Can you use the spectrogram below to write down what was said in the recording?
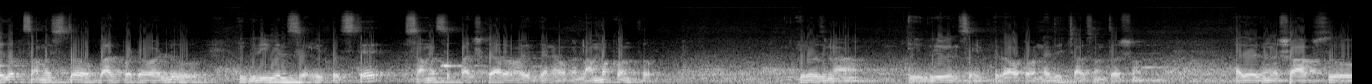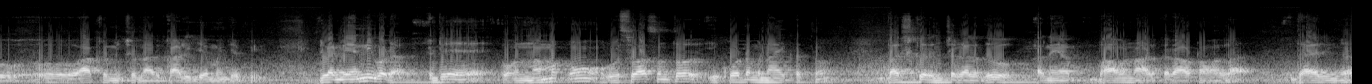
ఏదో ఒక సమస్యతో బాధపడే వాళ్ళు ఈ గ్రీవెన్స్ వస్తే సమస్య పరిష్కారం అవుతుందనే ఒక నమ్మకంతో ఈ రోజున ఈ గ్రీవెన్స్కి రావటం అనేది చాలా సంతోషం. అదేవిధంగా షాప్స్ ఆక్రమించున్నారు ఖాళీ చేయమని చెప్పి. ఇలాంటివన్నీ కూడా అంటే ఒక నమ్మకం విశ్వాసంతో ఈ కూటమి నాయకత్వం పరిష్కరించగలదు అనే భావన వాళ్ళకి రావటం వల్ల ధైర్యంగా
